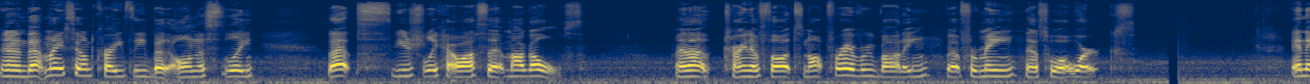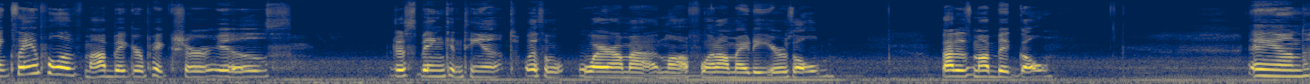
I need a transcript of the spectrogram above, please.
And that may sound crazy, but honestly, that's usually how I set my goals. And that train of thought's not for everybody, but for me, that's what works. An example of my bigger picture is just being content with where I'm at in life when I'm 80 years old. That is my big goal. And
